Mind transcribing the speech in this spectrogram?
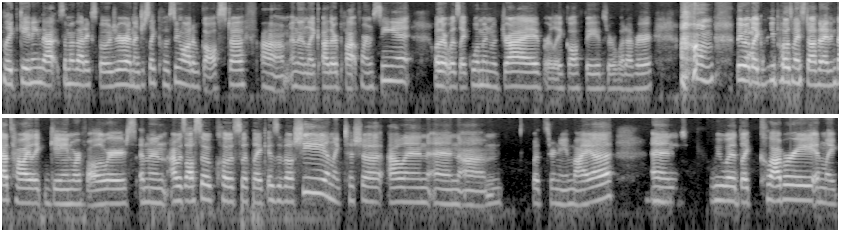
like gaining that some of that exposure and then just like posting a lot of golf stuff um, and then like other platforms seeing it whether it was like women with drive or like golf babes or whatever um, they would like repost my stuff and i think that's how i like gain more followers and then i was also close with like isabel she and like Tisha Alyn and um, what's her name maya and we would like collaborate and like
